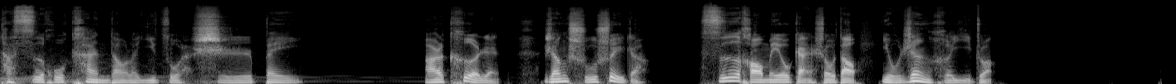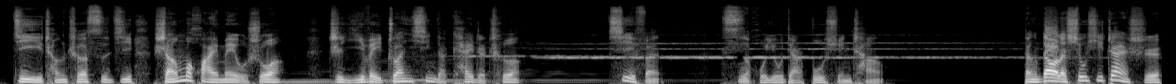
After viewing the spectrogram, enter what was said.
他似乎看到了一座石碑，而客人仍熟睡着，丝毫没有感受到有任何异状。计程车司机什么话也没有说，只一味专心地开着车，气氛似乎有点不寻常。等到了休息站时，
